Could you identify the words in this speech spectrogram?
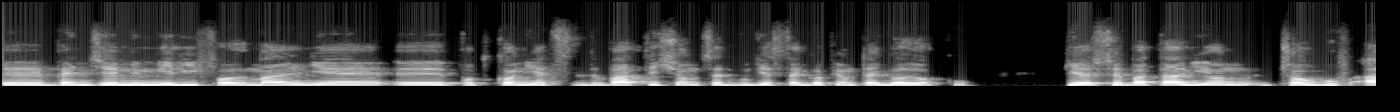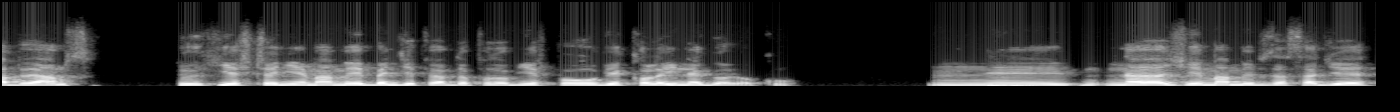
y, będziemy mieli formalnie y, pod koniec 2025 roku. Pierwszy batalion czołgów Abrams, których jeszcze nie mamy, będzie prawdopodobnie w połowie kolejnego roku. Mm, mhm. Na razie mamy w zasadzie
